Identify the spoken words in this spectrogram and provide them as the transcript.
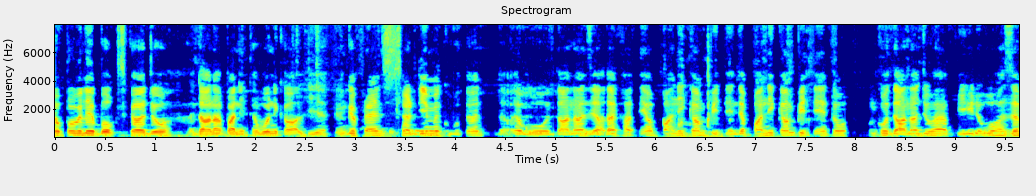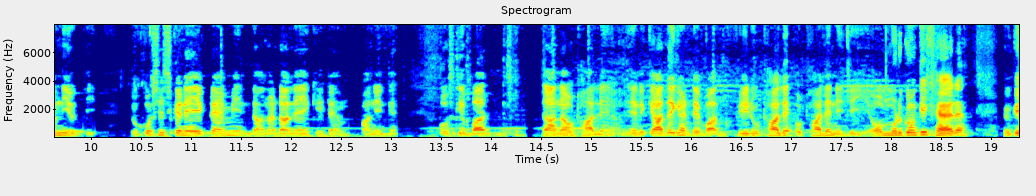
ऊपर वाले बॉक्स का जो दाना पानी था, वो निकाल दिया। क्योंकि फ्रेंड्स सर्दियों में कबूतर, वो दाना ज़्यादा खाते हैं और पानी कम पीते हैं। जब पानी कम पीते हैं तो उनको दाना जो है फ़ीड वो हज़म नहीं होती। तो कोशिश करें, एक टाइम ही दाना डालें, एक ही टाइम पानी दें, उसके बाद दाना उठा लें। यानी कि आधे घंटे बाद फिर उठा ले, उठा लेनी चाहिए। और मुर्गों की खैर है, क्योंकि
